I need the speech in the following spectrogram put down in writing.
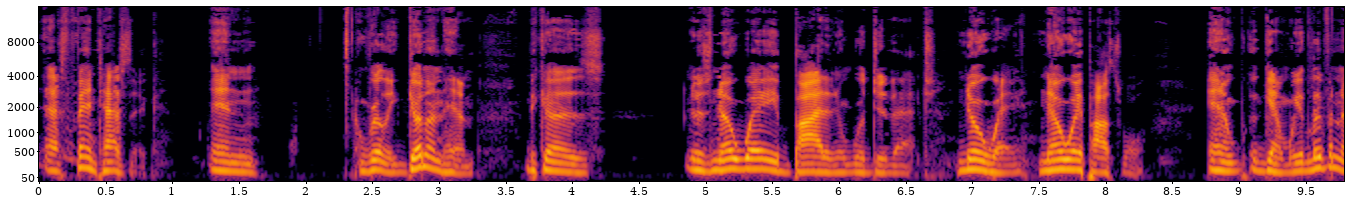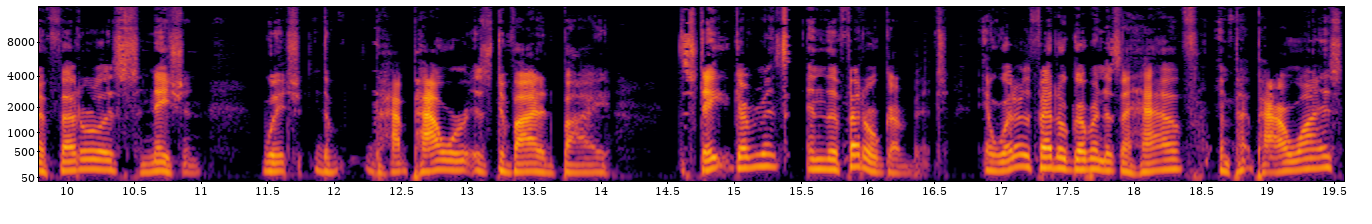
that's fantastic and really good on him because there's no way Biden would do that. No way, no way possible. And again, we live in a federalist nation, which the, the power is divided by the state governments and the federal government. And whatever the federal government doesn't have, power wise,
